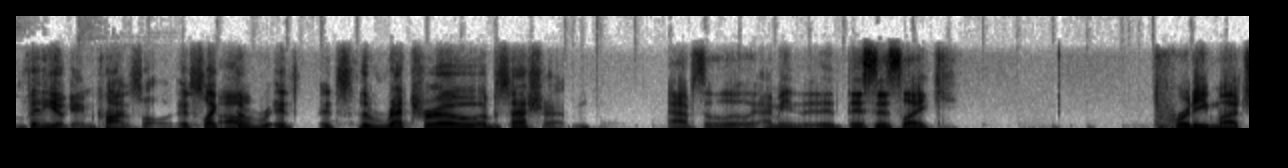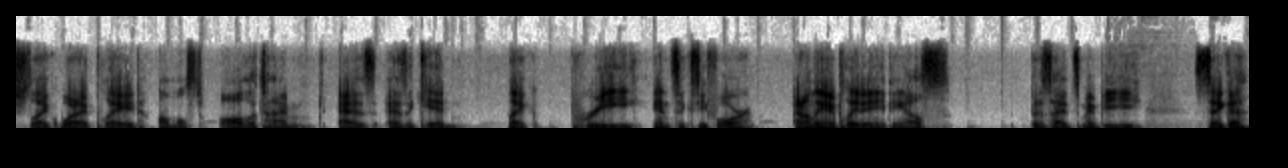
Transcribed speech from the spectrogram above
video game console. It's like Oh. the it's it's the retro obsession. Absolutely. I mean, it- this is like pretty much like what I played almost all the time as as a kid, like pre N64. I don't think I played anything else besides maybe Sega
